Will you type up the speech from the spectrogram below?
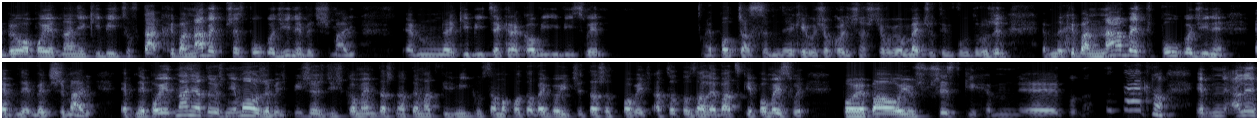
było pojednanie kibiców. Tak, chyba nawet przez pół godziny wytrzymali kibice Krakowi i Wisły podczas jakiegoś okolicznościowego meczu tych dwóch drużyn. Chyba nawet pół godziny wytrzymali. Pojednania to już nie może być. Piszesz dziś komentarz na temat filmiku samochodowego i czytasz odpowiedź. A co to za lewackie pomysły? Pojebało już wszystkich. E, no, tak, no, ale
